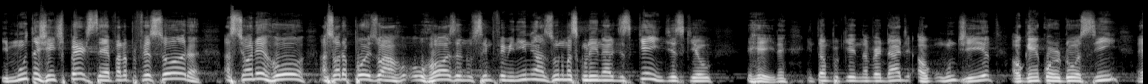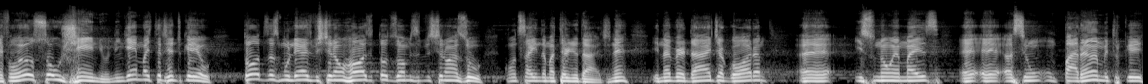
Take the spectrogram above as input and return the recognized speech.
E muita gente percebe, fala, professora, a senhora errou, a senhora pôs o, o rosa no símbolo feminino e o azul no masculino. Ela diz: quem diz que eu né? Então, porque na verdade, algum dia alguém acordou assim, e falou: Eu sou o gênio, ninguém é mais inteligente do que eu todas as mulheres vestirão rosa e todos os homens vestirão azul, quando saírem da maternidade, né? E na verdade agora é, isso não é mais é, é, assim um, um, parâmetro que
